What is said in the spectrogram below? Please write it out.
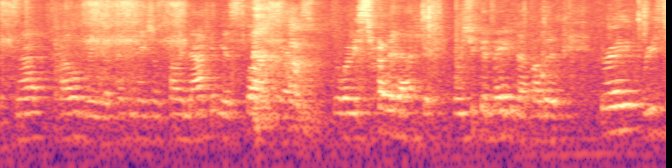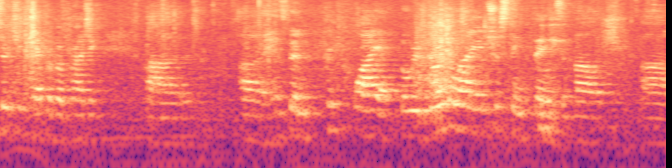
It's not probably, the presentation is probably not going to be as fun as the way we started out here. Wish you could make it fun, but very researchy type of a project. Uh, uh, has been pretty quiet, but we've learned a lot of interesting things about uh,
